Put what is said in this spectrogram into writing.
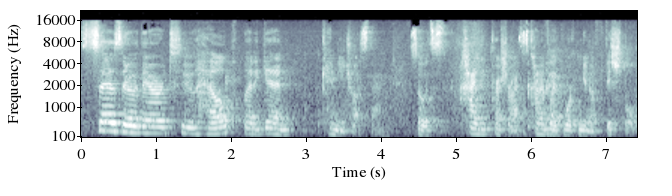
says they're there to help, but again, can you trust that? So it's highly pressurized. It's kind of like working in a fishbowl.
